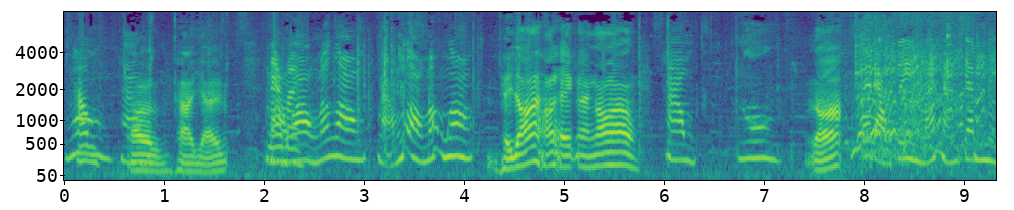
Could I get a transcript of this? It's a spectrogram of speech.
ngon không. ừ thà vậy. Nào mày. ngon nó ngon. Nào không ngon nó không ngon. Thì đó hỏi thiệt là ngon không? Không. Ngon. Đó. Cái đầu tiên nãy nặng chanh nhiều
